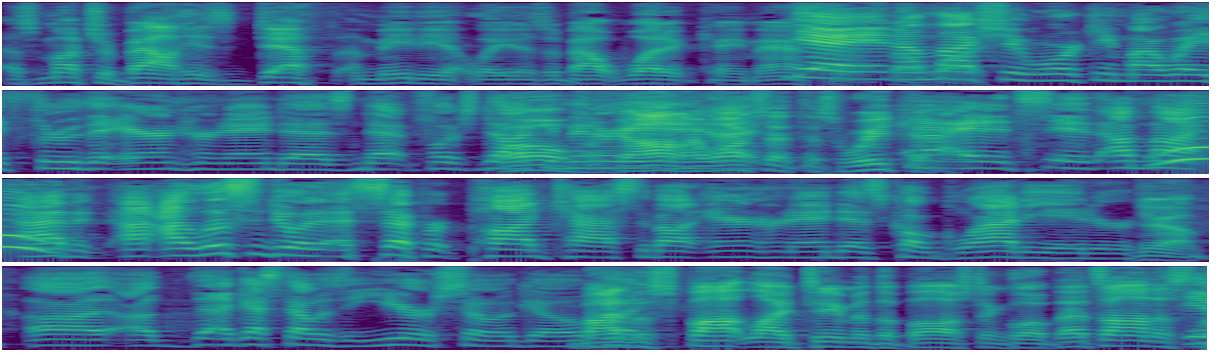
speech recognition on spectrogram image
as much about his death immediately as about what it came after. Yeah, and I'm like. actually working my way through the Aaron Hernandez Netflix documentary. Oh my. God, I watched that this weekend. uh, it's it, I'm not. I haven't. I, I listened to a, a separate podcast about Aaron Hernandez called Gladiator. Yeah. Uh, uh, I guess that was a year or so ago. by the spotlight team at the Boston Globe. That's honestly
